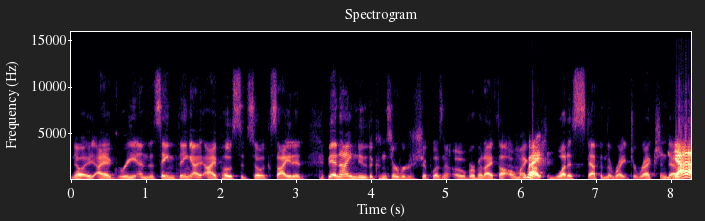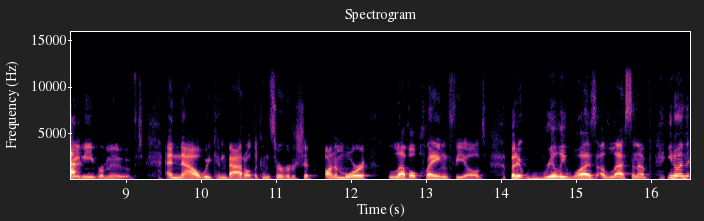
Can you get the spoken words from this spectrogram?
No, I agree. And the same thing, I, I, posted so excited. And I knew the conservatorship wasn't over, but I thought, oh my right. gosh, what a step in the right direction to yeah. have Jamie removed. And now we can battle the conservatorship on a more level playing field. But it really was a lesson of, you know, and,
